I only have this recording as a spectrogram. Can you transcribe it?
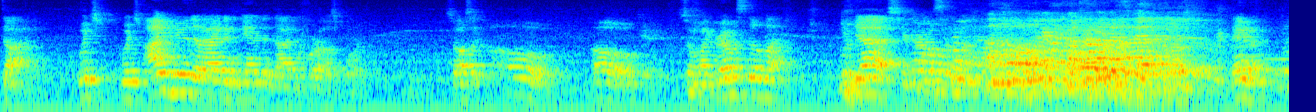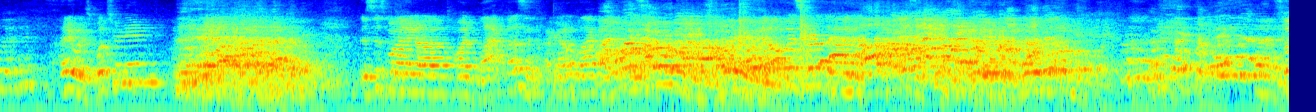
died." Which, which I knew that I had an aunt that died before I was born. So I was like, oh, oh, okay. So my grandma's still alive. Yes, your grandma's still alive. Amen. Anyways, what's your name? this is my uh, my black cousin. I got a black. I always heard I always heard that. So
